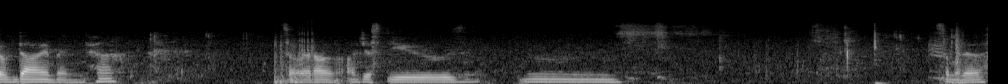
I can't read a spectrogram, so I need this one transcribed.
of diamond, huh? So I'll, I'll just use mm, some of this.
